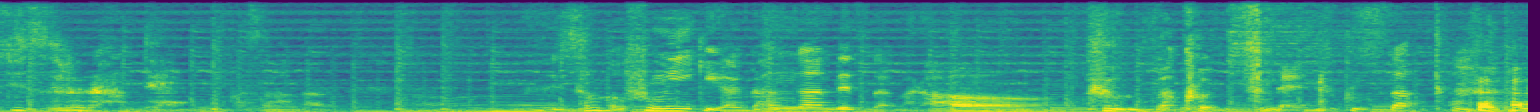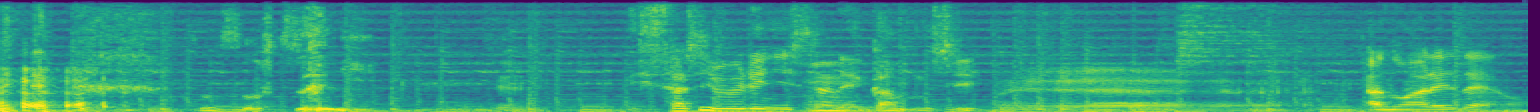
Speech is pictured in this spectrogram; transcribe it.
無視するなんて。とかさその雰囲気がガンガン出てたからあうわこいつめんどくさと思ってそうそう普通に、え久しぶりにしたね、うん。ガン無視。あのあれだよ。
